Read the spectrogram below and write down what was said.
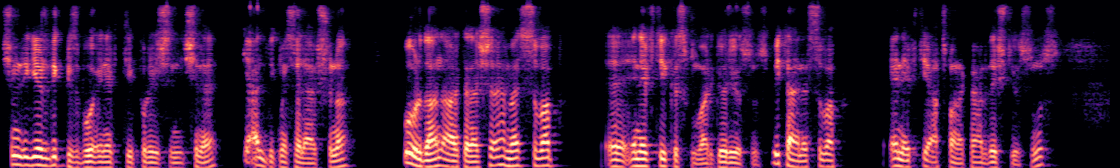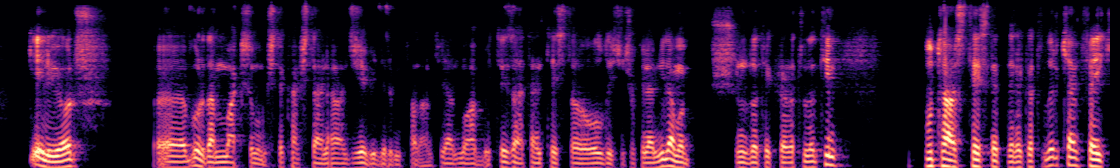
Şimdi girdik biz bu NFT projesinin içine. Geldik mesela şuna. Buradan arkadaşlar hemen swap e, NFT kısmı var görüyorsunuz. Bir tane swap NFT atmana kardeş diyorsunuz. Geliyor. e, buradan maksimum işte kaç tane harcayabilirim falan filan muhabbeti. Zaten test olduğu için çok önemli değil ama şunu da tekrar hatırlatayım. Bu tarz testnetlere katılırken fake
